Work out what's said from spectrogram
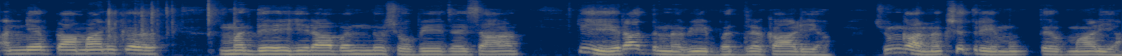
अन्य प्रामाणिकमध्ये हिरा बंधू शोभे जैसा. की रात्र नभी भद्र काळिया शुंगा नक्षत्रे मुक्त माळिया.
